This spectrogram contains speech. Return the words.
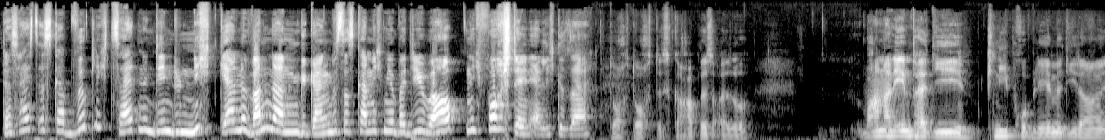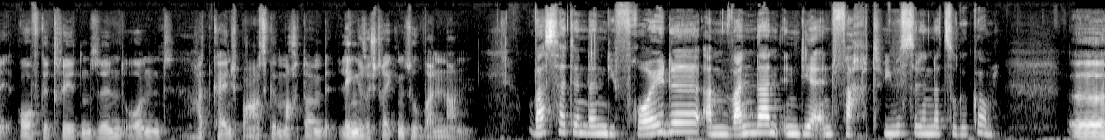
Das heißt, es gab wirklich Zeiten, in denen du nicht gerne wandern gegangen bist. Das kann ich mir bei dir überhaupt nicht vorstellen, ehrlich gesagt. Doch, doch, das gab es. Also waren dann eben halt die Knieprobleme, die da aufgetreten sind und hat keinen Spaß gemacht, dann längere Strecken zu wandern. Was hat denn dann die Freude am Wandern in dir entfacht? Wie bist du denn dazu gekommen? Äh,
